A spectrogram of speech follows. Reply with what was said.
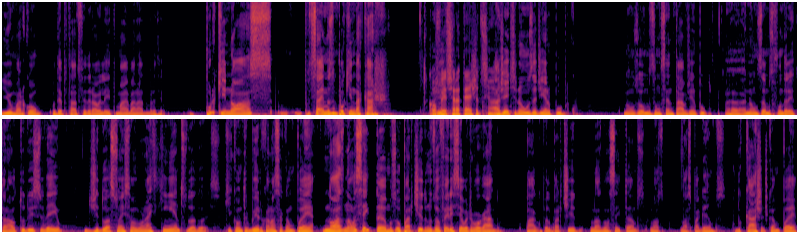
E o Marcon, o deputado federal eleito mais barato do Brasil porque nós saímos um pouquinho da caixa. Qual a, foi a gente, estratégia do senhor? a gente não usa dinheiro público, não usamos um centavo de dinheiro público, ah, não usamos fundo eleitoral, tudo isso veio de doações, são mais de 500 doadores que contribuíram com a nossa campanha. Nós não aceitamos, o partido nos ofereceu advogado, pago pelo partido, nós não aceitamos, nós, nós pagamos do caixa de campanha.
